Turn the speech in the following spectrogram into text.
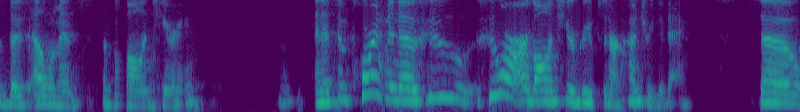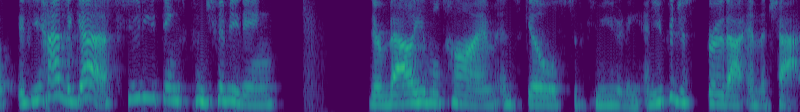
of those elements of volunteering. And it's important to know who, who are our volunteer groups in our country today. So if you had to guess, who do you think is contributing their valuable time and skills to the community? And you could just throw that in the chat.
